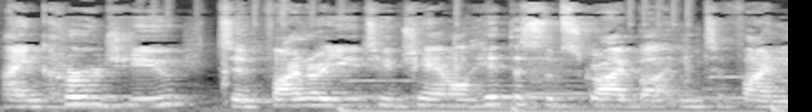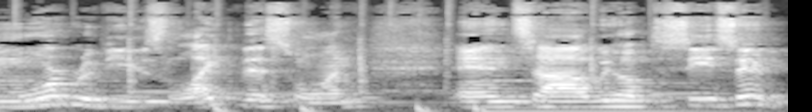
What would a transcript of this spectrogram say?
I encourage you to find our YouTube channel, hit the subscribe button to find more reviews like this one, and uh, we hope to see you soon.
